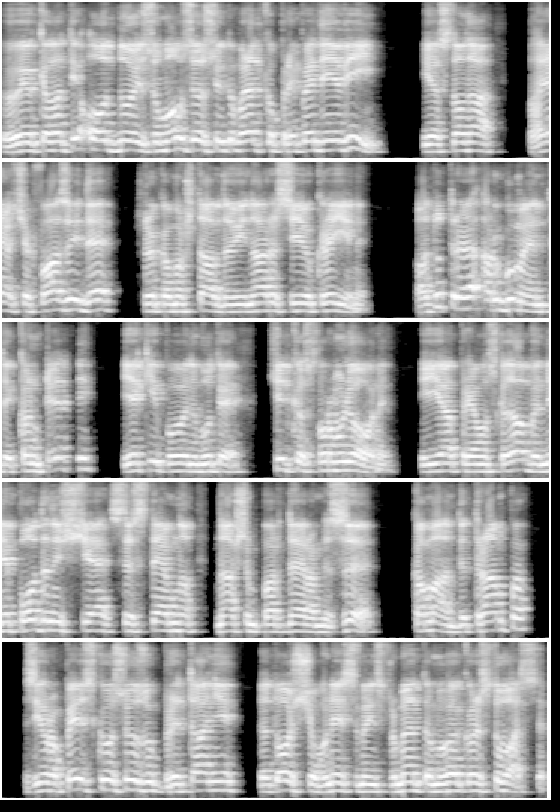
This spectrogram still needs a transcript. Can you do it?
виконати одну із умов цього світопорядку припинення війн? І основна гаряча фаза йде широкомасштабна війна Росії України. А тут треба аргументи конкретні, які повинні бути чітко сформульовані. І я прямо сказав би, не подані ще системно нашим партнерам з команди Трампа, з Європейського Союзу, Британії, для того, щоб вони цими інструментами могли користуватися.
